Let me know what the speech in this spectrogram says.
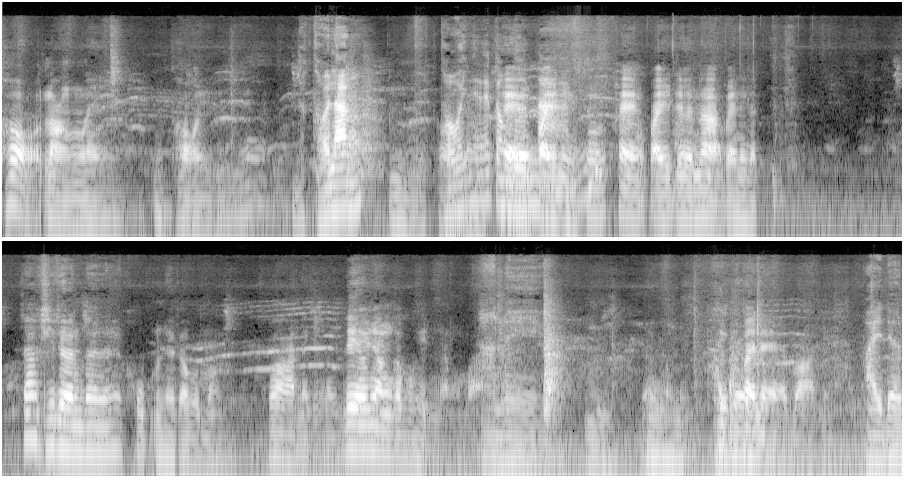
ท่อหลังแลถอยถอยหลัง อืมถอยเนี่ยต้องแข่เดินหไปน้านี่แข่งไปเดินหน้าไปนี่ก็จากที่เดินไปเลยคุบมันเลยกับบ่มอง วาดนี่ก็เลยเลี้ยวยังกับบ่เห็นหยังบาดอาเลยอืมขึ้นไปแล้วบาดนี่ไปเดิน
